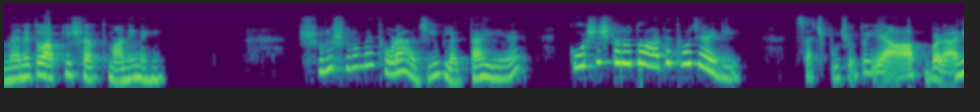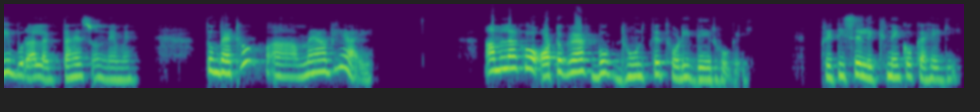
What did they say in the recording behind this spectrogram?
मैंने तो आपकी शर्त मानी नहीं। शुरू शुरू में थोड़ा अजीब लगता ही है। कोशिश करो तो आदत हो जाएगी। सच पूछो तो ये आप बड़ा ही बुरा लगता है सुनने में। तुम बैठो आ, मैं अभी आई। अमला को ऑटोग्राफ बुक ढूंढते थोड़ी देर हो गई। प्रिटी से लिखने को कहेगी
